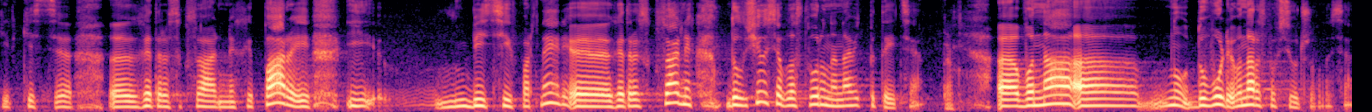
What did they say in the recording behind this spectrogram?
кількість гетеросексуальних і пар, і, і бійців партнерів е, гетеросексуальних долучилися, була створена навіть петиція. Так. Е, Вона е, ну, доволі вона розповсюджувалася.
